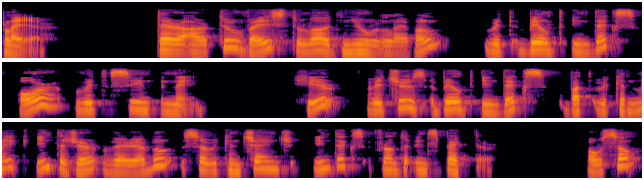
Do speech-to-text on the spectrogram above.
player. There are two ways to load new level, with build index or with scene name. Here we choose build index, but we can make integer variable so we can change index from the inspector. Also,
